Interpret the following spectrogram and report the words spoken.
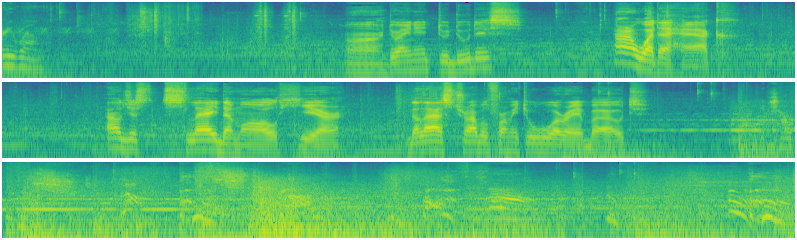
Very well. Uh, do I need to do this? Ah, what the heck. I'll just slay them all here. The last trouble for me to worry about. It shall be done.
